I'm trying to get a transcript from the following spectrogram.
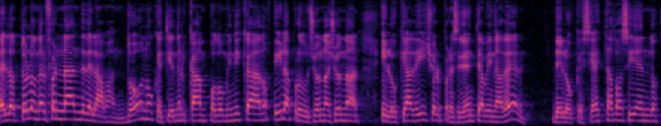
el doctor Leonel Fernández del abandono que tiene el campo dominicano y la producción nacional y lo que ha dicho el presidente Abinader de lo que se ha estado haciendo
